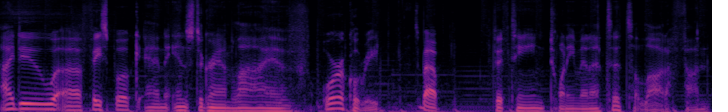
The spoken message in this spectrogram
I do a Facebook and Instagram Live Oracle read. It's about 15, 20 minutes. It's a lot of fun.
